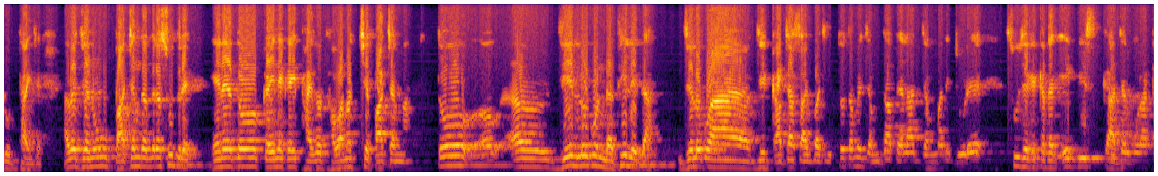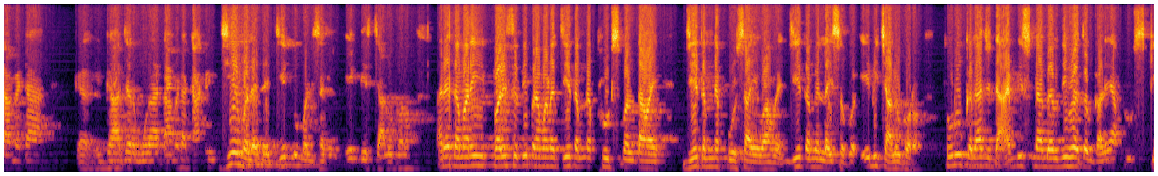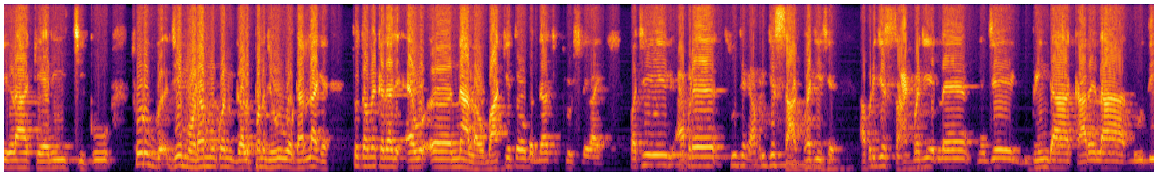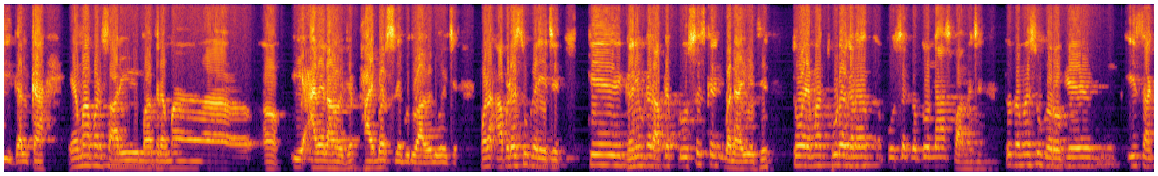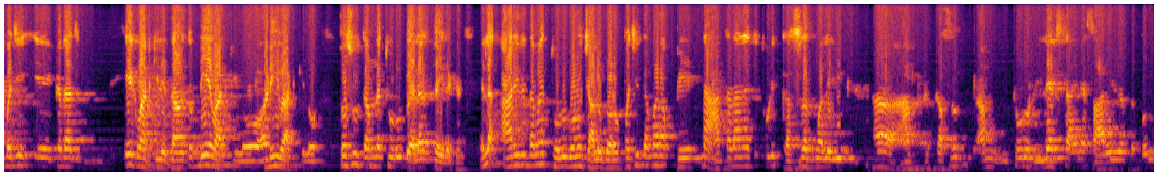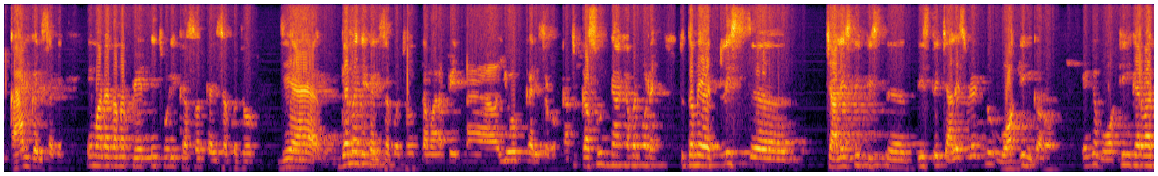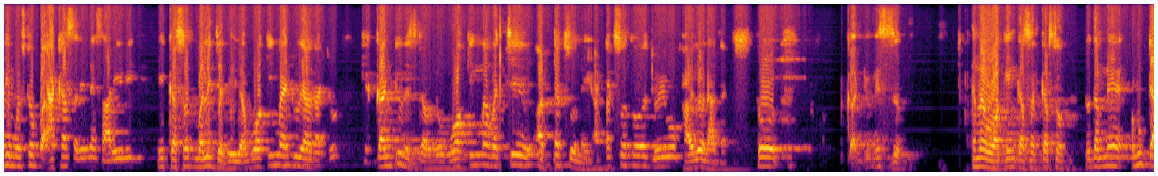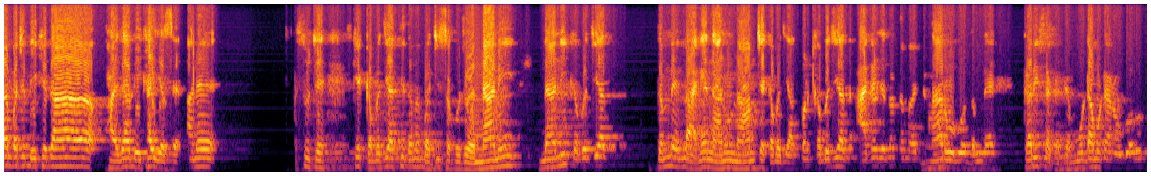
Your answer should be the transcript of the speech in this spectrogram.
રૂપ થાય છે. હવે જેનું પાચન તંત્ર સુધરે, એને તો કઈ ને કઈ ફાયદો થવાનો જ છે પાચનમાં. તો જે લોકો નથી લેતા, જે લોકો આ જે કાચા શાકભાજી, તો તમે જમતા પહેલા જમવાની જોડે શું છે કે કદાચ એક દિવસ ગાજર, મૂળા, ટામેટા ગાજર, મૂળા, ટામેટા, કાકડી જે મળે તે જેટલું મળી શકે એક ડિશ ચાલુ કરો. અને તમારી પરિસ્થિતિ પ્રમાણે જે તમને ફ્રૂટ્સ મળતા હોય, જે તમને પોસાય એવા હોય, જે તમે લઈ શકો એ બી ચાલુ કરો. થોડું કદાચ ડાયાબિટીસ ના દર્દી હોય તો ગળ્યા ફ્રૂટ્સ કેળા, કેરી, ચીકુ, થોડું જે મોઢા મૂકવાનું ગળપણ જેવું વધારે લાગે, તો તમે કદાચ ના લાવો. બાકી તો બધા જ ફ્રૂટ્સ લેવાય. પછી આપણે શું છે કે આપણી જે શાકભાજી છે આપણી જે શાકભાજી એટલે જે ભીંડા, કારેલા, દૂધી, ગલકા, એમાં પણ સારી એવી માત્રામાં એ આવેલા હોય છે. ફાઈબર્સ ને બધું આવેલું હોય છે. પણ આપણે શું કરીએ છીએ કે ઘણી વખત આપણે પ્રોસેસ કરીને બનાવીએ છીએ, તો એમાં થોડા ઘણા પોષક તત્વો નાશ પામે છે. તો તમે શું કરો કે એ શાકભાજી એ કદાચ એક વાટકી લેતા હોય તો બે વાટકી લો અઢી વાટકી લો તો શું તમને થોડું બેલેન્સ થઈ રહે. એટલે આ રીતે તમે થોડું ઘણું ચાલુ કરો. પછી તમારા પેટના આંતરડાને થોડી કસરત મળે એવી કસરત, આમ થોડું રિલેક્સ થાય ને સારી રીતે બધું કામ કરી શકે, એ માટે તમે પેટની થોડી કસરત કરી શકો છો, જે ગમે તે કરી શકો છો, તમારા પેટના યોગ કરી શકો. કશું જ ના ખબર પડે, તો તમે એટલીસ્ટ ચાલીસથી ત્રીસથી ચાલીસ મિનિટનું વોકિંગ કરો. કેમ કે વોકિંગ કરવાથી મોસ્ટ ઓફ આખા શરીરને સારી એવી એ કસરત મળી જતી હોય વોકિંગમાં એટલું યાદ રાખજો કે કન્ટિન્યુઅસ કરો. તો વોકિંગમાં વચ્ચે અટકશો નહીં. અટકશો તો જો એવો ફાયદો ના થાય. તો કન્ટિન્યુઅસ તમે વોકિંગ કસરત કરશો, તો તમને અમુક ટાઈમ પછી દેખેતા ફાયદા દેખાઈ જશે. અને શું છે કે કબજિયાતથી તમે બચી શકો છો. નાની નાની કબજિયાત તમને લાગે નાનું નામ છે કબજિયાત, પણ કબજિયાત આગળ જતા તમે ઘણા રોગો તમને કરી શકે છે. મોટા મોટા રોગોનું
